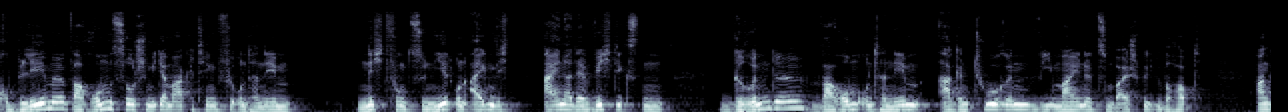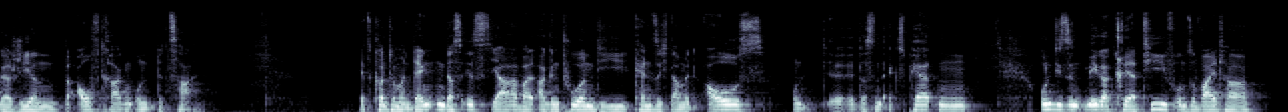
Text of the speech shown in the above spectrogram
Probleme, warum Social Media Marketing für Unternehmen nicht funktioniert und eigentlich einer der wichtigsten Gründe, warum Unternehmen Agenturen wie meine zum Beispiel überhaupt engagieren, beauftragen und bezahlen. Jetzt könnte man denken, das ist ja, weil Agenturen, die kennen sich damit aus und äh, das sind Experten und die sind mega kreativ und so weiter.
